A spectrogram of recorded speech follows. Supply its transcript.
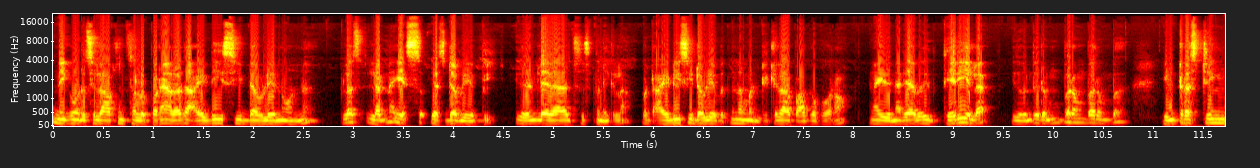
இன்னைக்கு ஒரு சில ஆப்ஷன் சொல்ல போறேன். அதாவது ஐடிசிடபிள்யூன்னு ஒன்று ப்ளஸ் இல்லைன்னா எஸ் எஸ்டபிள்யூபி இது ரெண்டுல ஏதாவது சூஸ் பண்ணிக்கலாம். பட் ஐடிசிடபிள்யூ பற்றி நம்ம டீட்டெயிலாக பார்க்க போகிறோம் ஏன்னா இது நிறைய பேருக்கு தெரியல. இது வந்து ரொம்ப ரொம்ப ரொம்ப இன்ட்ரெஸ்டிங்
